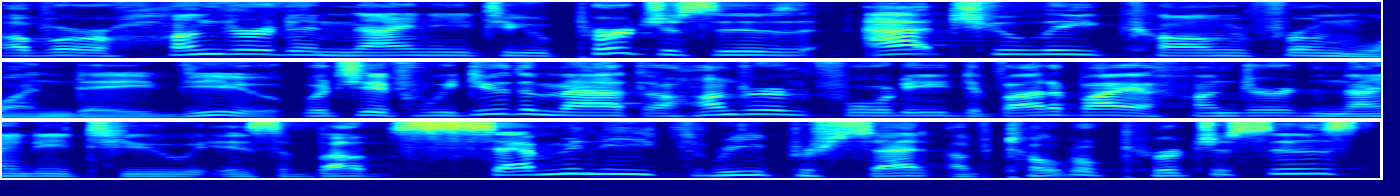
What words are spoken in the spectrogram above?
of our 192 purchases actually come from one day view, which if we do the math, 140 divided by 192 is about 73 3% of total purchases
